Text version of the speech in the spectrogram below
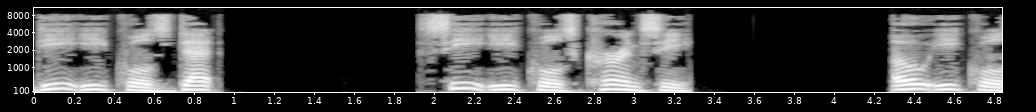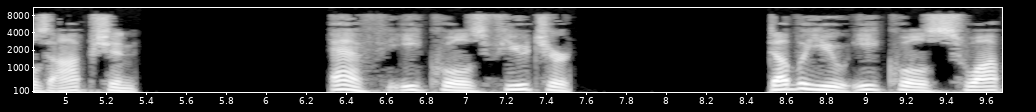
D equals debt C equals currency O equals option F equals future W equals swap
